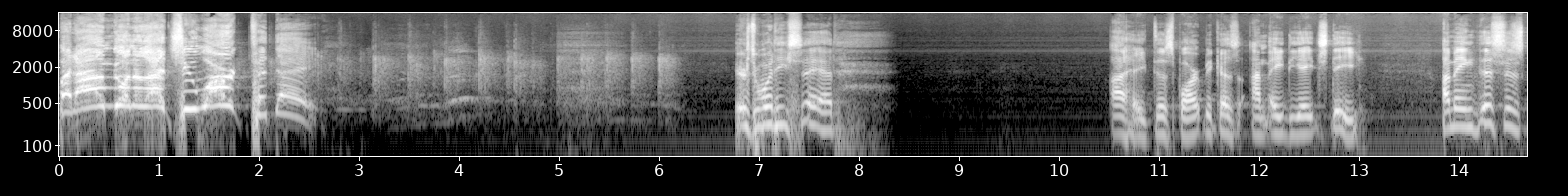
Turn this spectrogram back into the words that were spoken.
but I'm going to let you work today. Here's what he said. I hate this part because I'm ADHD. I mean, this is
